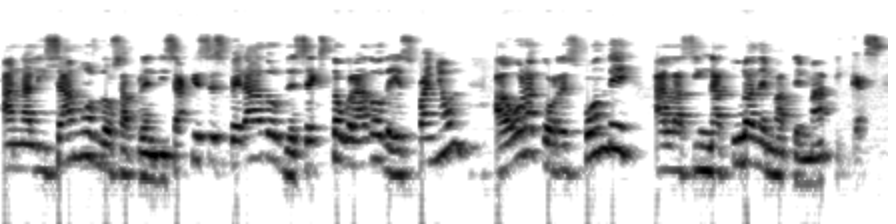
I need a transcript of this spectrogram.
analizamos los aprendizajes esperados de sexto grado de español. Ahora corresponde a la asignatura de matemáticas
